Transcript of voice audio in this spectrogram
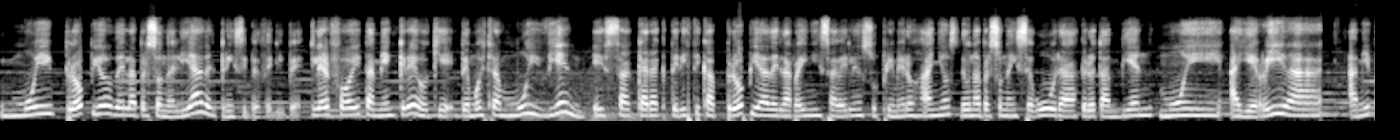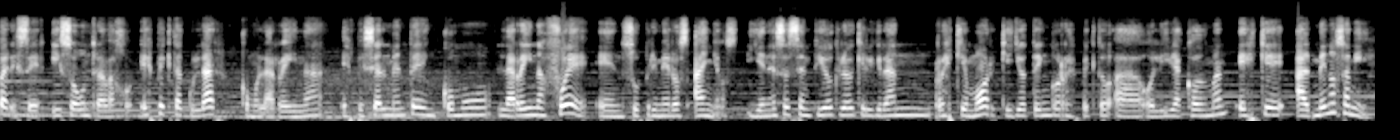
muy propio de la personalidad del príncipe Felipe. Claire Foy también creo que demuestra muy bien esa característica propia de la reina Isabel en sus primeros años, de una persona insegura, pero también muy aguerrida. A mi parecer hizo un trabajo espectacular como la reina, especialmente en cómo la reina fue en sus primeros años. Y en ese sentido creo que el gran resquemor que yo tengo respecto a Olivia Colman es que al menos a mí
